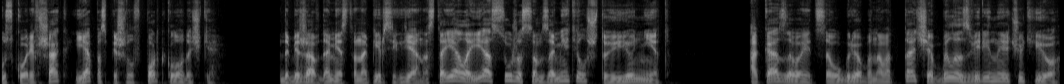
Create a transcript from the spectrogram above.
Ускорив шаг, я поспешил в порт к лодочке. Добежав до места на пирсе, где она стояла, я с ужасом заметил, что ее нет. Оказывается, у гребаного тача было звериное чутье,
